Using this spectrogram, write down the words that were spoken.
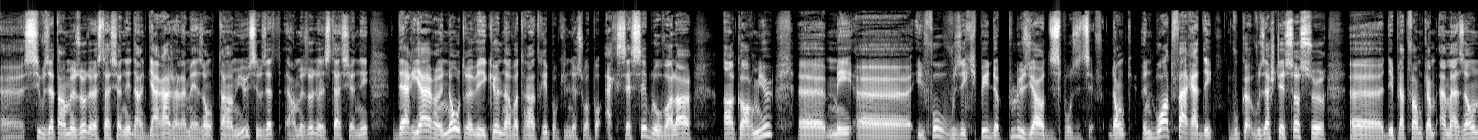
Euh, si vous êtes en mesure de le stationner dans le garage à la maison, tant mieux. Si vous êtes en mesure de le stationner derrière un autre véhicule dans votre entrée pour qu'il ne soit pas accessible aux voleurs, encore mieux, euh, mais euh, il faut vous équiper de plusieurs dispositifs. Donc, une boîte Faraday, vous, achetez ça sur euh, des plateformes comme Amazon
